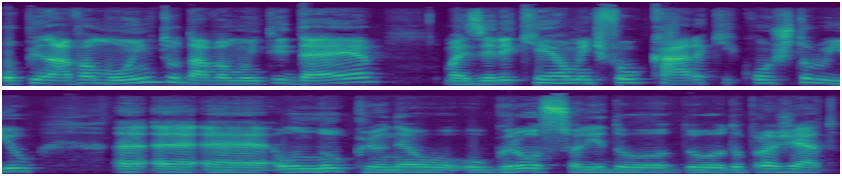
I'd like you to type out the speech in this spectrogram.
opinava muito, dava muita ideia, mas ele que realmente foi o cara que construiu uh, o núcleo, né, o, o, grosso ali do, do, do projeto.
